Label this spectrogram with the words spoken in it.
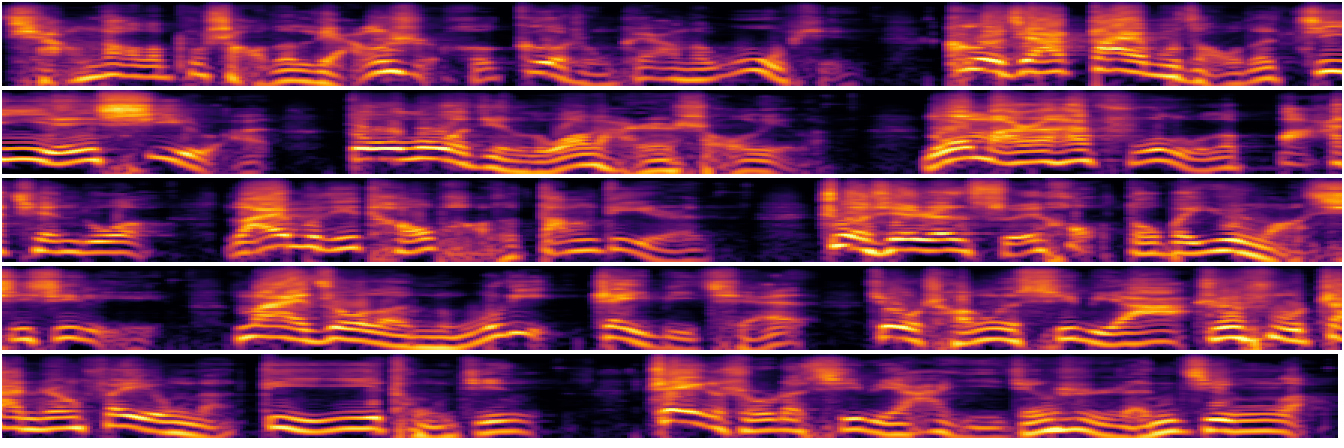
抢到了不少的粮食和各种各样的物品，各家带不走的金银细软都落进罗马人手里了。罗马人还俘虏了八千多来不及逃跑的当地人，这些人随后都被运往西西里卖做了奴隶，这笔钱就成了西比亚支付战争费用的第一桶金。这个时候的西比亚已经是人精了。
